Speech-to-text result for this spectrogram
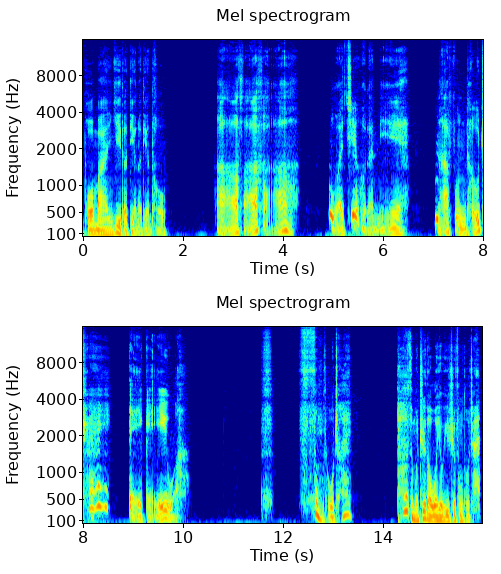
婆满意的点了点头：“好，好，好，我救了你，那凤头钗得给我。”凤头钗，他怎么知道我有一只凤头钗？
